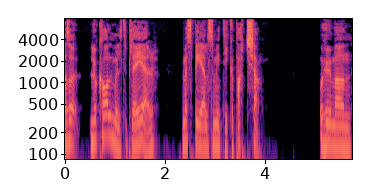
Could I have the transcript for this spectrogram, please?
Alltså, lokal multiplayer med spel som inte gick att patcha. Och hur man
